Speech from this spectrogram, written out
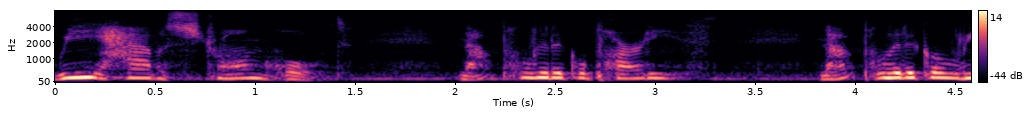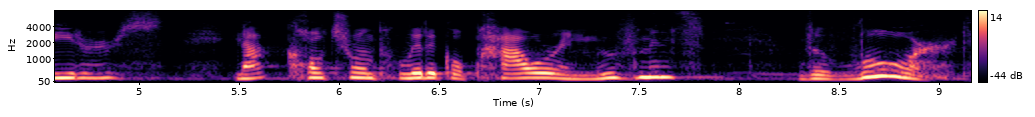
We have a stronghold, not political parties, not political leaders, not cultural and political power and movements, the Lord.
